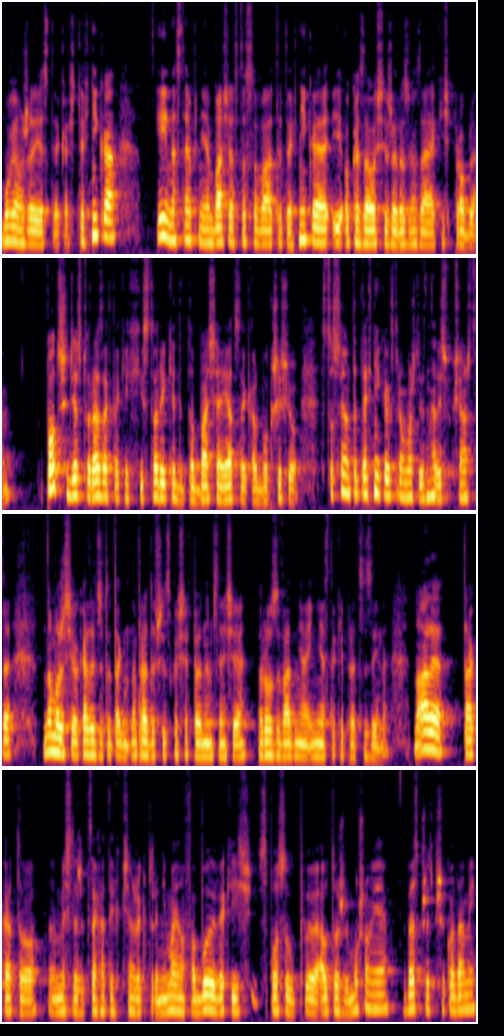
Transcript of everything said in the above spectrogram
mówią, że jest jakaś technika i następnie Basia stosowała tę technikę i okazało się, że rozwiązała jakiś problem po 30 razach takich historii, kiedy to Basia, Jacek albo Krzysiu stosują tę technikę, którą możecie znaleźć w książce, no może się okazać, że to tak naprawdę wszystko się w pewnym sensie rozwadnia i nie jest takie precyzyjne. No ale taka to myślę, że cecha tych książek, które nie mają fabuły, w jakiś sposób e, autorzy muszą je wesprzeć przykładami.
